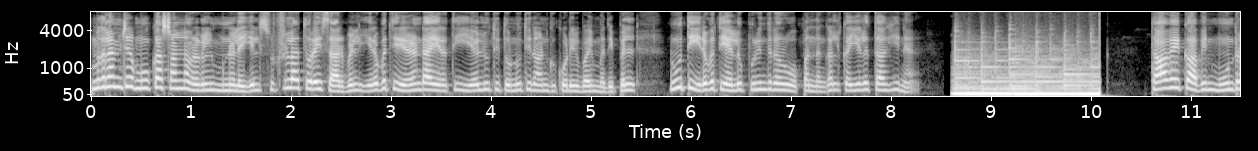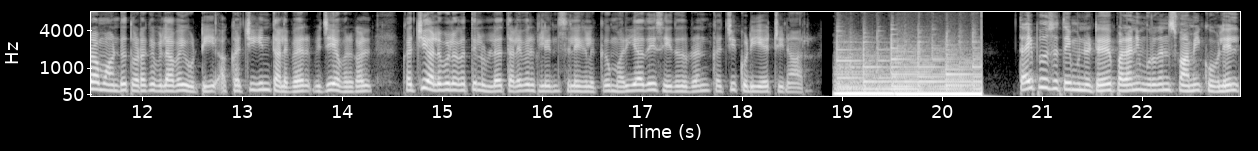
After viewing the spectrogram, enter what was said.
முதலமைச்சர் மு க ஸ்டாலின் அவர்களின் முன்னிலையில் சுற்றுலாத்துறை சார்பில் இருபத்தி இரண்டாயிரத்தி எழுநூற்றி தொண்ணூற்றி நான்கு கோடி ரூபாய் மதிப்பில் நூற்றி இருபத்தி ஏழு புரிந்துணர்வு ஒப்பந்தங்கள் கையெழுத்தாகின. தாவேகாவின் மூன்றாம் ஆண்டு தொடக்க விழாவை ஒட்டி அக்கட்சியின் தலைவர் விஜய் அவர்கள் கட்சி அலுவலகத்தில் உள்ள தலைவர்களின் சிலைகளுக்கு மரியாதை செய்ததுடன் கட்சி கொடியேற்றினார். தைப்பூசத்தை முன்னிட்டு பழனி முருகன் சுவாமி கோவிலில்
